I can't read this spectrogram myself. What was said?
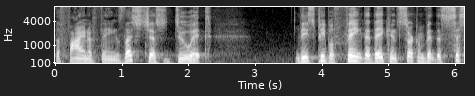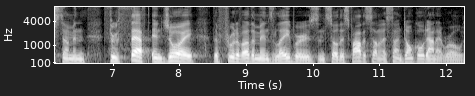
the finer things. Let's just do it. These people think that they can circumvent the system and through theft enjoy the fruit of other men's labors. And so this father's telling his son, don't go down that road.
